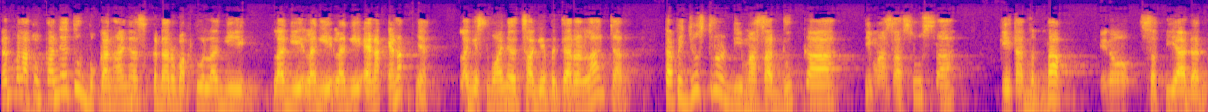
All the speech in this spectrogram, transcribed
Dan melakukannya itu bukan hanya sekedar waktu lagi lagi lagi lagi enak-enaknya, lagi semuanya lagi berjalan lancar, tapi justru di masa duka, di masa susah, kita tetap, you know, setia dan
